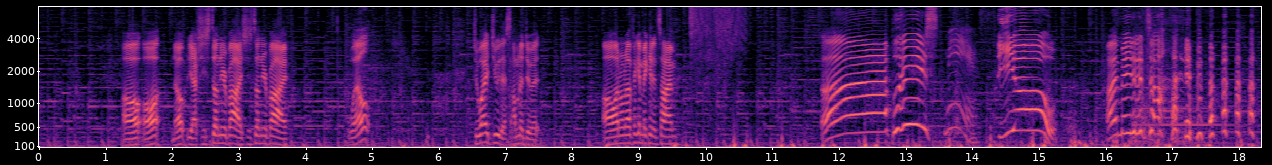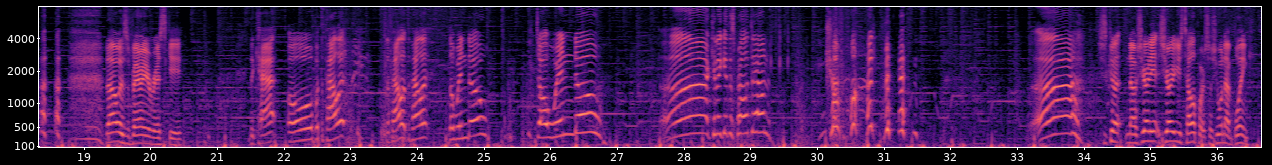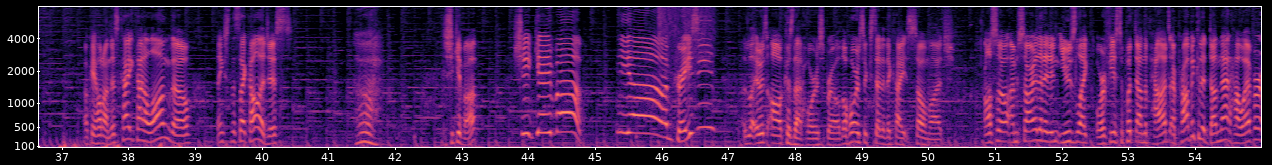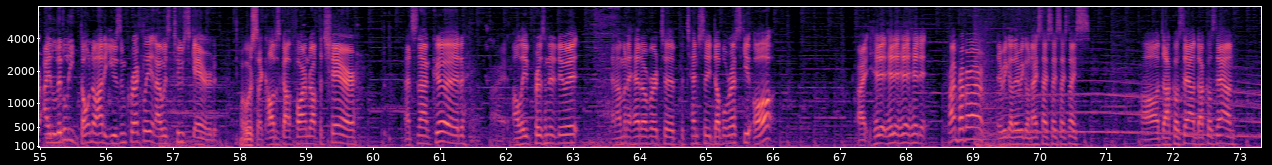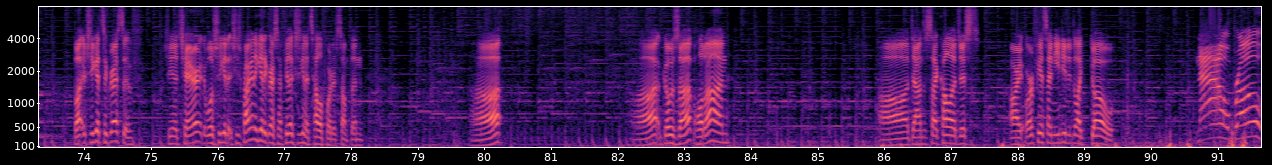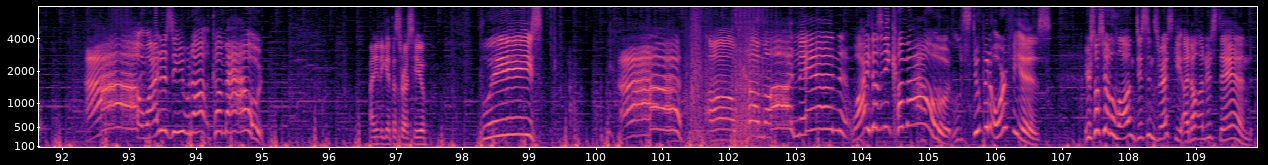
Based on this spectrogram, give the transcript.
Oh, oh, nope. Yeah, she's still nearby. She's still nearby. Well, do I do this? I'm gonna do it. Oh, I don't know if I can make it in time. Ah, please! Miss. Yo! I made it in time! that was very risky. The cat. Oh, but the pallet. The pallet, the pallet. The window. The window. Ah, uh, can I get this pallet down? Come on, man. Ah. She's gonna, no, she already, she already used teleport, so she wouldn't have blink. Okay, hold on. This kite kind of long, though. Thanks to the psychologist. Did she give up? She gave up! Yo, I'm crazy? It was all because that horse, bro. The horse extended the kite so much. Also, I'm sorry that I didn't use, like, Orpheus to put down the pallets. I probably could have done that. However, I literally don't know how to use them correctly, and I was too scared. Oh, Psychologist got farmed off the chair. That's not good. All right, I'll leave Prisoner to do it, and I'm to head over to potentially double rescue. Oh! All right, hit it, hit it, hit it, hit it. Prime, prime, prime, prime. There we go, there we go. Nice, nice, nice, nice, nice. Oh, Doc goes down, Doc goes down. But if she gets aggressive, she gonna chair it? Will she get it? She's probably gonna get aggressive. I feel like she's gonna teleport or something. Uh. Uh, goes up. Hold on. Uh, down to psychologist. All right, Orpheus, I need you to like go. Now, bro. Ah, why does he not come out? I need to get this rescue. Please. Ah! Oh, come on, man! Why doesn't he come out? Stupid Orpheus! You're supposed to have a long distance rescue. I don't understand.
